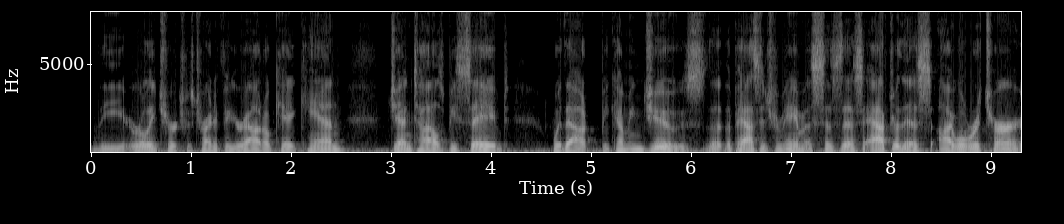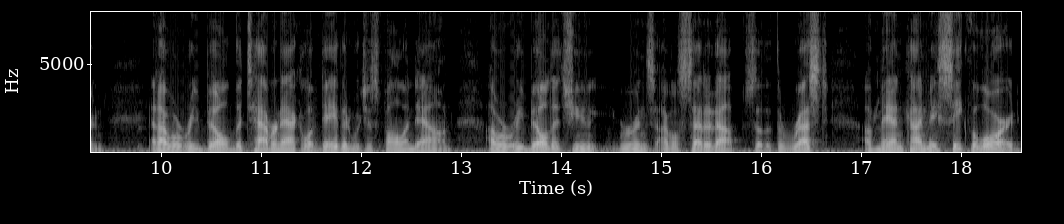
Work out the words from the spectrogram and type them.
the early church was trying to figure out, okay, can Gentiles be saved? without becoming Jews. The, the passage from Amos says this After this, I will return and I will rebuild the tabernacle of David, which has fallen down. I will rebuild its ruins. I will set it up so that the rest of mankind may seek the Lord.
